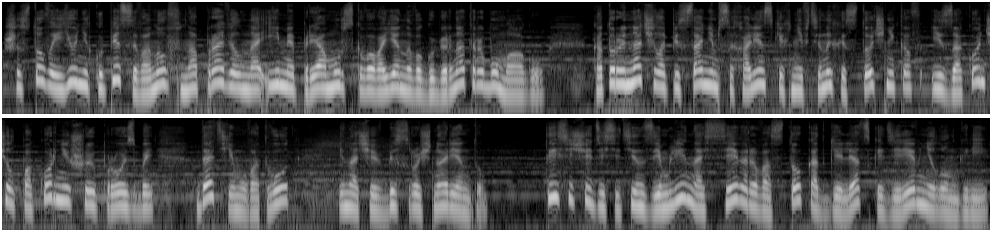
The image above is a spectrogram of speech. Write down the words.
Шестого июня купец Иванов направил на имя приамурского военного губернатора бумагу, который начал описанием сахалинских нефтяных источников и закончил покорнейшую просьбой дать ему в отвод, иначе в бессрочную аренду, тысячи десятин земли на северо-восток от геляцкой деревни Лонгри,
